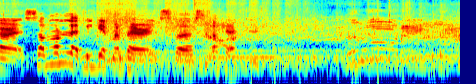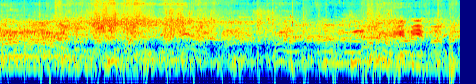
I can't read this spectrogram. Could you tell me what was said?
Alright, someone let me get my bearings first. Okay. Give me a moment.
